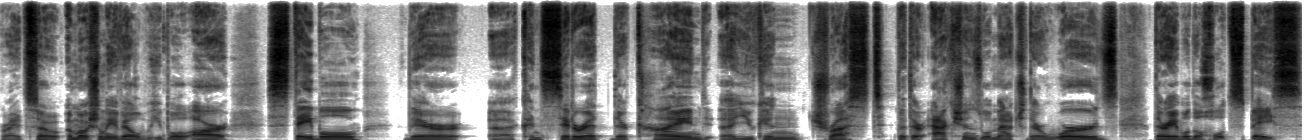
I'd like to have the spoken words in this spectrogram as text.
Right. So, emotionally available people are stable, they're uh, considerate, they're kind. Uh, you can trust that their actions will match their words. They're able to hold space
